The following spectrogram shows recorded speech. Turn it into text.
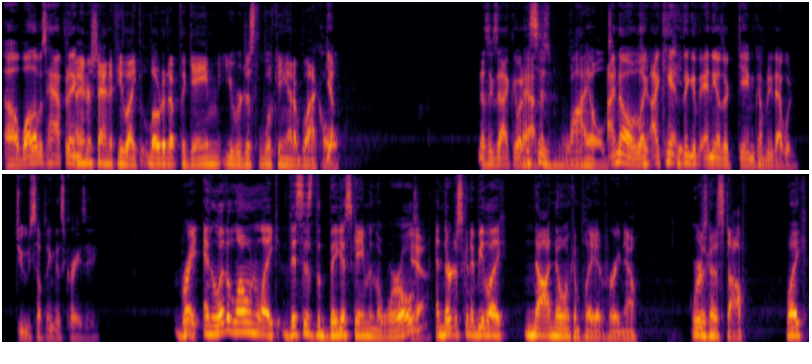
Uh, while that was happening, I understand if you like loaded up the game, you were just looking at a black hole. Yep. that's exactly what This happened. This is wild. I know, like I can't can- think of any other game company that would do something this crazy. Right. And let alone like this is the biggest game in the world. Yeah. And they're just gonna be like, nah, no one can play it for right now. We're just gonna stop. Like,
